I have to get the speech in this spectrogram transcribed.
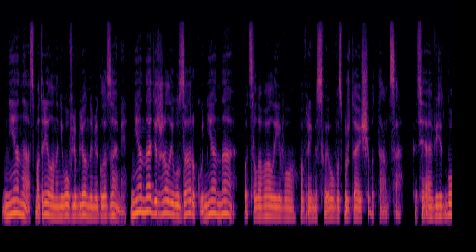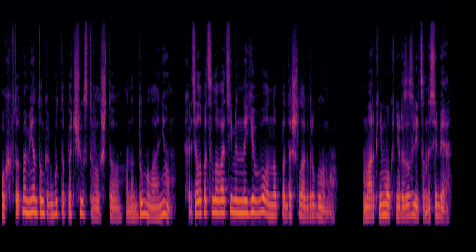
Не она смотрела на него влюбленными глазами, не она держала его за руку, не она поцеловала его во время своего возбуждающего танца. Хотя, видит Бог, в тот момент он как будто почувствовал, что она думала о нем. Хотела поцеловать именно его, но подошла к другому. Марк не мог не разозлиться на себя.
